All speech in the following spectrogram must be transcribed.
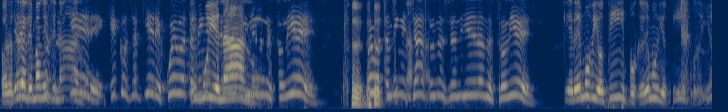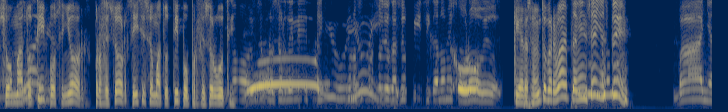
Para ser ¿qué alemán es cosa enano. quiere? ¿Qué cosa quiere? Cueva también muy es enano y enano. era nuestro 10. Cueva también es chato no es- y era nuestro 10. Queremos biotipo, queremos biotipo, señor. Somatotipo, señor. Profesor, se dice somatotipo, profesor Guti. No, yo soy profesor de letras, yo no soy profesor de educación física, no me joró, veo. Que razonamiento verbal también enseñas, pe. Baña.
